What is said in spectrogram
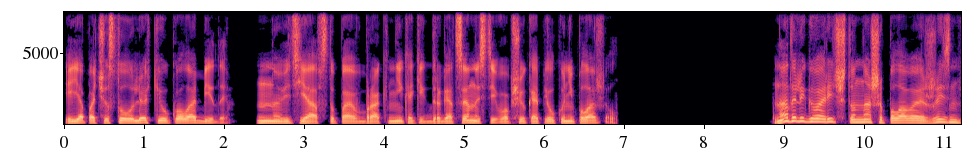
и я почувствовал легкий укол обиды. Но ведь я, вступая в брак, никаких драгоценностей в общую копилку не положил. Надо ли говорить, что наша половая жизнь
